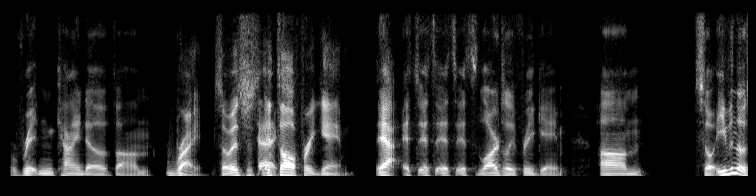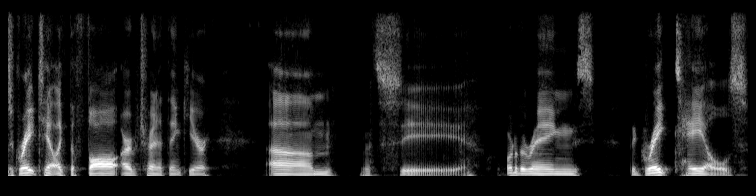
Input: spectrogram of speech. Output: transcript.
written kind of um right. So it's just it's all free game. Yeah, it's it's it's it's largely free game. Um so even those great tale like the fall I'm trying to think here. Um let's see. What are the rings? The great tales.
